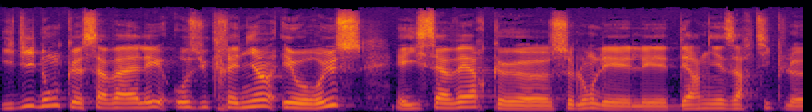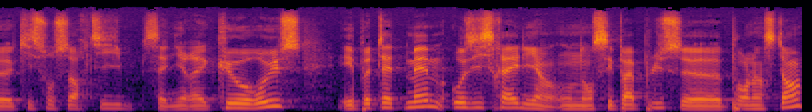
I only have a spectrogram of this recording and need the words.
Il dit donc que ça va aller aux Ukrainiens et aux Russes, et il s'avère que selon les, les derniers articles qui sont sortis, ça n'irait que aux Russes et peut-être même aux Israéliens. On n'en sait pas plus euh, pour l'instant.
